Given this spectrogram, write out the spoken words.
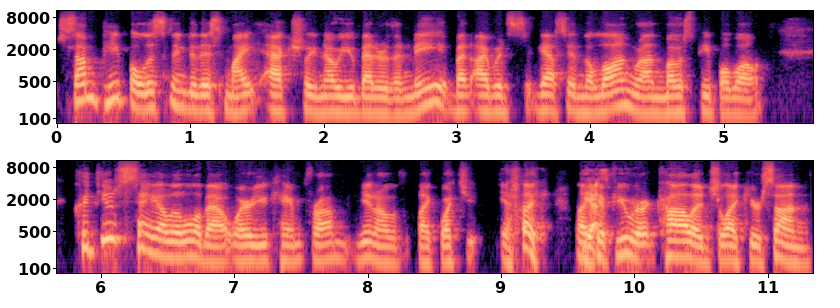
some people listening to this might actually know you better than me, but I would guess in the long run, most people won't. Could you say a little about where you came from? You know, like what you like, like Yes. if you were at college, like your son,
